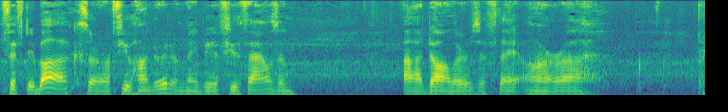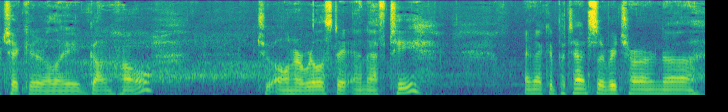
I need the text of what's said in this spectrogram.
50 bucks or a few hundred or maybe a few thousand uh, dollars if they are uh, particularly gung ho to own a real estate NFT, and that could potentially return uh,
